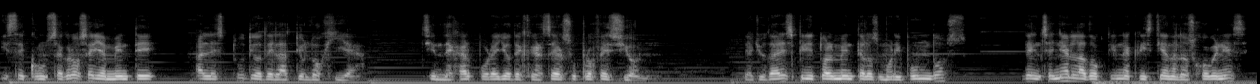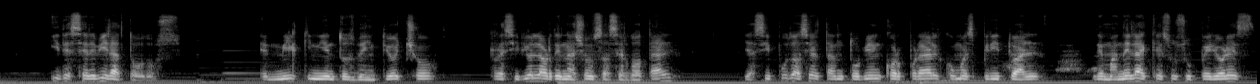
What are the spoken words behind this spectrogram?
y se consagró seriamente al estudio de la teología, sin dejar por ello de ejercer su profesión, de ayudar espiritualmente a los moribundos, de enseñar la doctrina cristiana a los jóvenes y de servir a todos. En 1528 recibió la ordenación sacerdotal y así pudo hacer tanto bien corporal como espiritual, de manera que sus superiores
